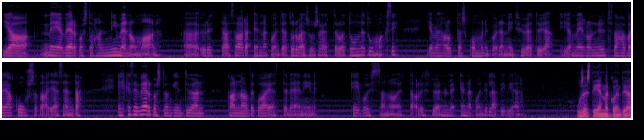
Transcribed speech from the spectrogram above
ja meidän verkostohan nimenomaan ö, yrittää saada ennakointia ja turvallisuusajattelua tunnetummaksi. Ja me haluttaisiin kommunikoida niitä hyötyjä. Ja meillä on nyt vähän vajaa 600 jäsentä. Ehkä se verkostonkin työn kannalta, kun ajattelee, niin ei voi sanoa, että olisi lyönyt ennakointi läpi vielä. Useasti ennakointia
